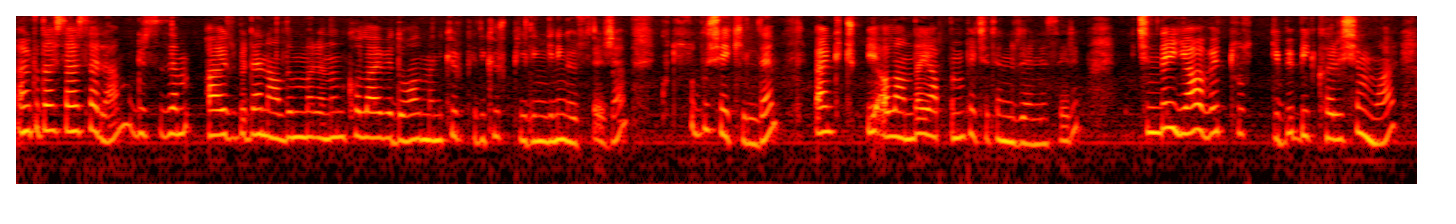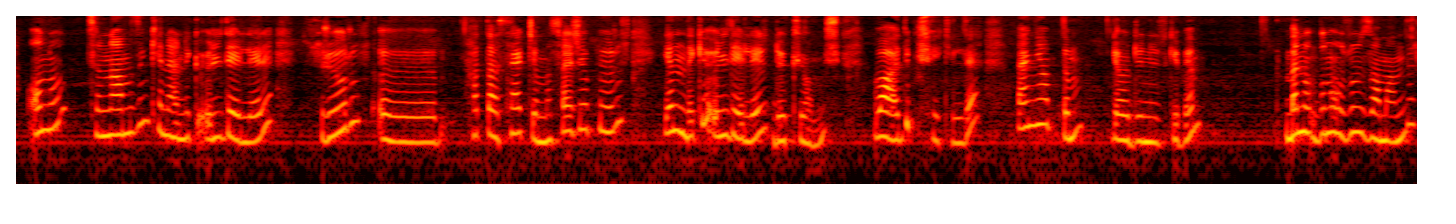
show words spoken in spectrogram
Arkadaşlar selam. Bugün size A101'den aldığım Mara'nın kolay ve doğal manikür pedikür peelingini göstereceğim. Kutusu bu şekilde. Ben küçük bir alanda yaptım peçetenin üzerine serip. İçinde yağ ve tuz gibi bir karışım var. Onu tırnağımızın kenarındaki ölü derileri sürüyoruz. Ee, hatta sertçe masaj yapıyoruz. Yanındaki ölü derileri döküyormuş. Vadi bu şekilde. Ben yaptım gördüğünüz gibi. Ben bunu uzun zamandır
